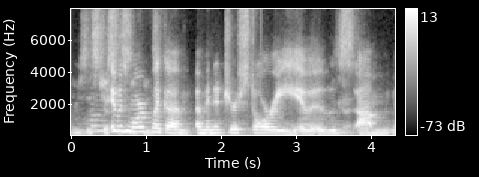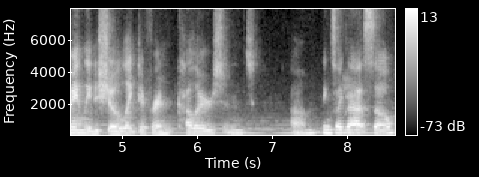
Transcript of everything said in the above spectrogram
or is this just it was more of like a, a miniature story. It, it was um, mainly to show like different colors and um, things like Yeah. that. So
